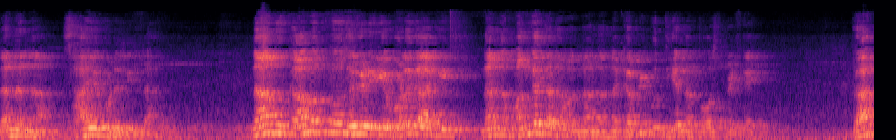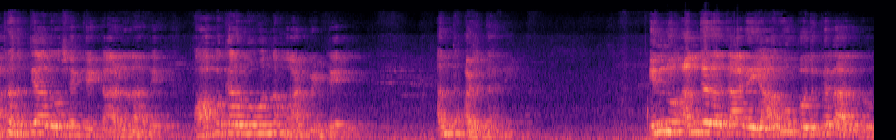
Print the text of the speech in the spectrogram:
ನನ್ನನ್ನ ಸಾಯಗೊಡಲಿಲ್ಲ ನಾನು ಕಾಮಕ್ರೋಧಗಳಿಗೆ ಒಳಗಾಗಿ ನನ್ನ ಮಂಗತನವನ್ನ, ನನ್ನ ಕವಿ ಬುದ್ಧಿಯನ್ನ ತೋರಿಸ್ಬಿಟ್ಟೆ. ಹತ್ಯಾ ದೋಷಕ್ಕೆ ಕಾರಣನಾದೆ, ಪಾಪಕರ್ಮವನ್ನು ಮಾಡಿಬಿಟ್ಟೆ ಅಂತ ಅಳ್ತಾನೆ ಇನ್ನು ಅಂಗದ ದಾರಿ ಯಾರೂ ಬದುಕಲಾರರು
